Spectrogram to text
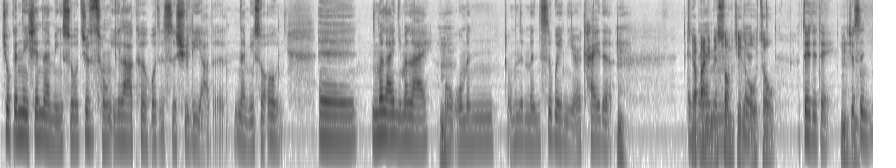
就跟那些难民说，就是从伊拉克或者是叙利亚的难民说，哦，呃，你们来，你们来，我我们我们的门是为你而开的，嗯，要把你们送进欧洲。 对对对，就是你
